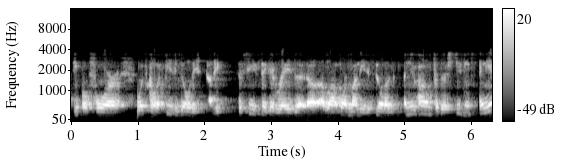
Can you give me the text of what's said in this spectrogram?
people for what's called a feasibility study to see if they could raise a, a lot more money to build a, a new home for their students. And the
